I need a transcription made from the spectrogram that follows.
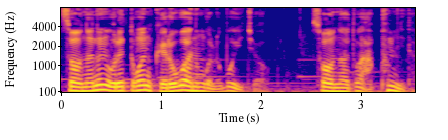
서은아는 오랫동안 괴로워하는 걸로 보이죠. 서은아도 아픕니다.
